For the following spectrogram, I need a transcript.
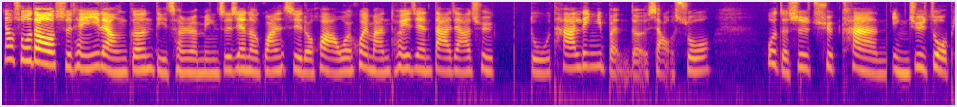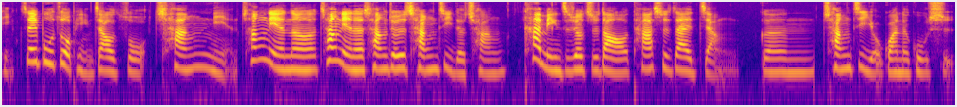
要说到石田一良跟底层人民之间的关系的话，我也会蛮推荐大家去读他另一本的小说，或者是去看影剧作品。这部作品叫做《昌年》，昌年呢，昌年的昌就是娼妓的娼，看名字就知道他是在讲跟娼妓有关的故事。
